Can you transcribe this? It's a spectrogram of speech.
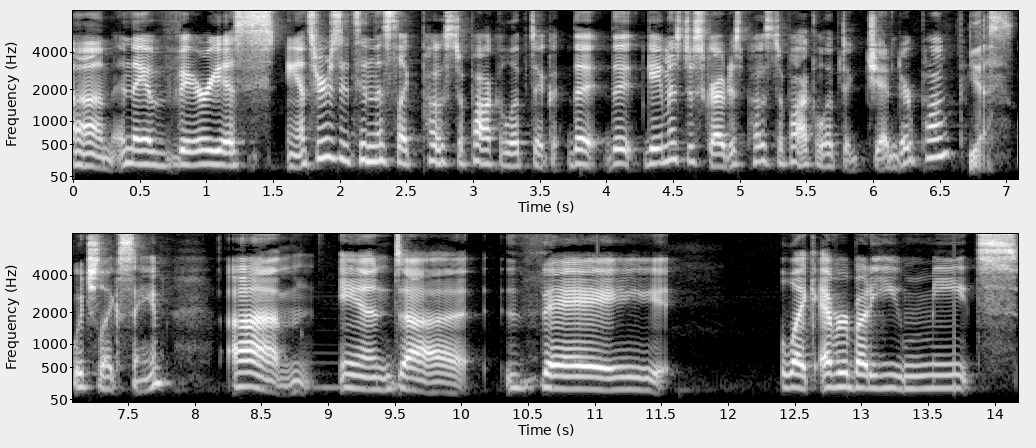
Um, and they have various answers. It's in this like post-apocalyptic. The the game is described as post-apocalyptic gender punk, yes, which like same. Um, and uh, they like everybody you meet.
